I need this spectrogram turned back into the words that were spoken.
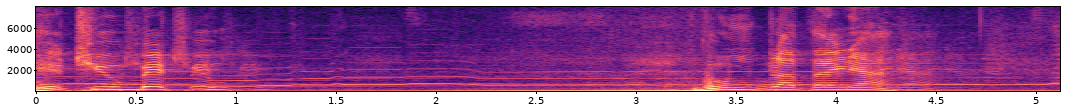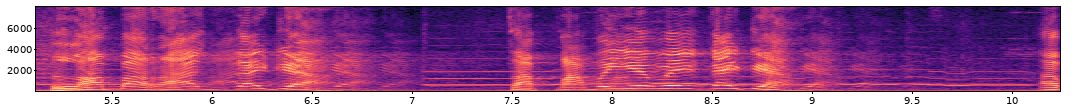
હેઠિયું બેઠ્યું. ઘૂમટા તાણ્યા, લાંબા રાગ કાઢ્યા, તા પાવૈયે કાઢ્યા. આ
